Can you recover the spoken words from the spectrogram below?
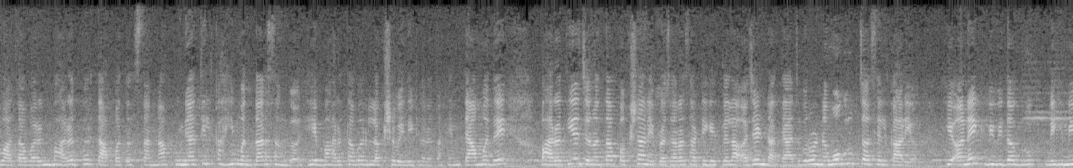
वातावरण भारतभर तापत असताना पुण्यातील काही मतदारसंघ हे भारतावर लक्षवेधी ठरत आहे त्यामध्ये भारतीय जनता पक्षाने प्रचारासाठी घेतलेला अजेंडा त्याचबरोबर नमो ग्रुपचं असेल कार्य हे अनेक विविध ग्रुप नेहमी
